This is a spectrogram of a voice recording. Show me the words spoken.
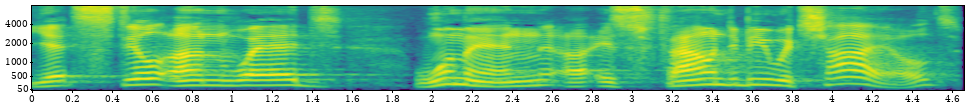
yet still unwed woman, is found to be with child,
